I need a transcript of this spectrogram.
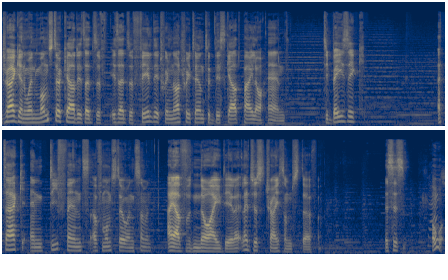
Dragon, when monster card is at the is at the field, it will not return to discard pile or hand. The basic attack and defense of monster when summoned. I have no idea. Let, let's just try some stuff. This is oh.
